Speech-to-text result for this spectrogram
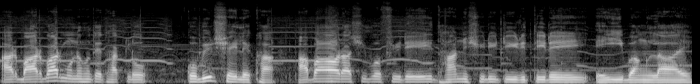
আর বারবার মনে হতে থাকল, কবির সেই লেখা, আবার আসিব ফিরে ধান সিঁড়িটির তীরে, এই বাংলায়।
